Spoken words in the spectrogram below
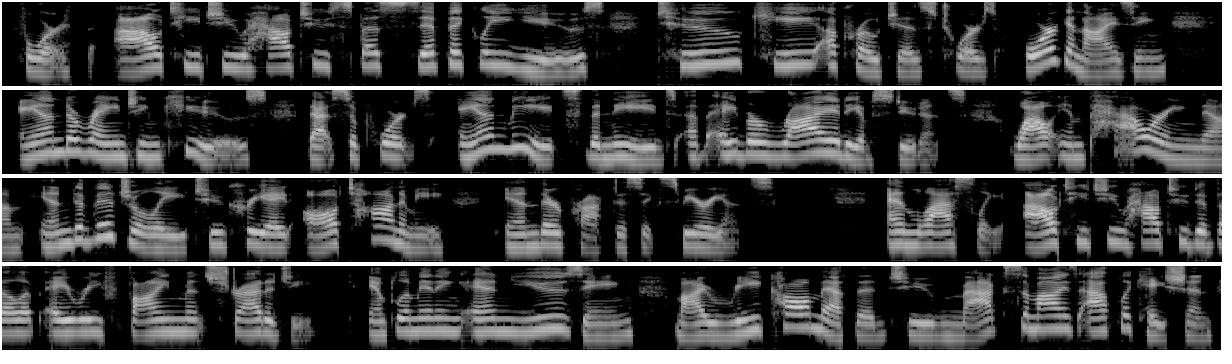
Fourth, I'll teach you how to specifically use two key approaches towards organizing and arranging cues that supports and meets the needs of a variety of students while empowering them individually to create autonomy in their practice experience. And lastly, I'll teach you how to develop a refinement strategy implementing and using my recall method to maximize application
